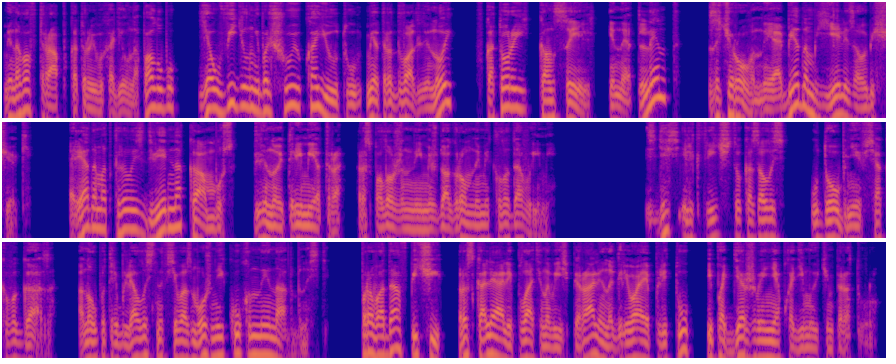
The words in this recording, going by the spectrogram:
Миновав трап, который выходил на палубу, я увидел небольшую каюту метра два длиной, в которой консель и Нетленд, зачарованные обедом, ели за обе щеки. Рядом открылась дверь на камбус длиной три метра, расположенный между огромными кладовыми. Здесь электричество казалось удобнее всякого газа. Оно употреблялось на всевозможные кухонные надобности. Провода в печи раскаляли платиновые спирали, нагревая плиту и поддерживая необходимую температуру.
